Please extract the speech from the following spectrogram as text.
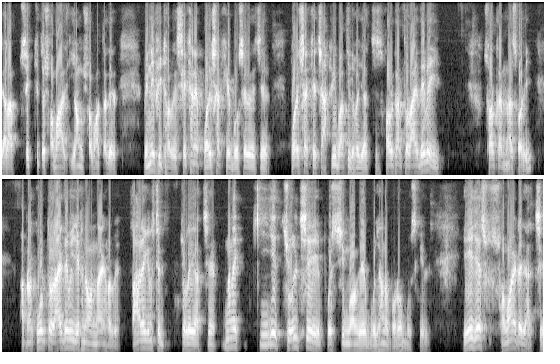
যারা শিক্ষিত সমাজ ইয়ং সমাজ তাদের বেনিফিট হবে, সেখানে পয়সা খেয়ে বসে রয়েছে, পয়সা খেয়ে চাকরি বাতিল হয়ে যাচ্ছে। সরকার তো রায় দেবেই। সরকার না সরি আপনার কোর্ট তো রায় দেবেই যেখানে অন্যায় হবে। তার এগেনস্টে চলে যাচ্ছে। মানে কি যে চলছে পশ্চিমবঙ্গে বোঝানো বড় মুশকিল। এই যে সময়টা যাচ্ছে,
